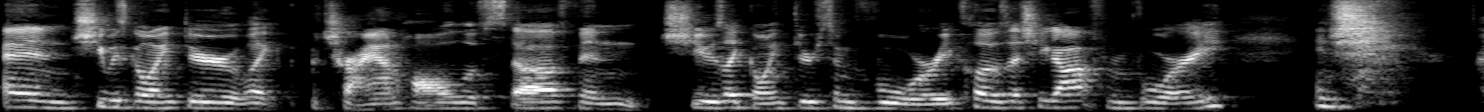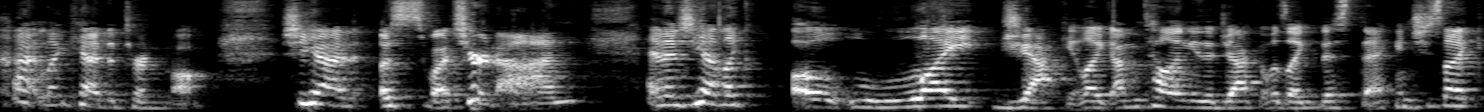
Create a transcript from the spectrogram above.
and she was going through like a try on haul of stuff and she was like going through some Vuori clothes that she got from Vuori and she I like had to turn it off. She had a sweatshirt on and then she had like a light jacket. Like I'm telling you the jacket was like this thick and she's like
